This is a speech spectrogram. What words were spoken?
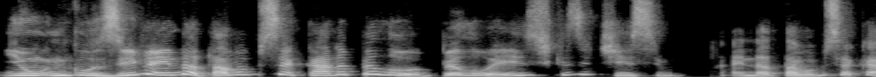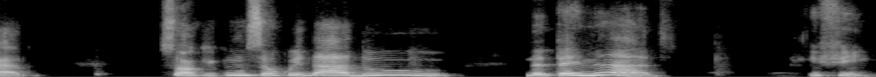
E, inclusive, ainda estava obcecada pelo, pelo ex esquisitíssimo. Ainda estava obcecada. Só que com seu cuidado determinado. Enfim,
